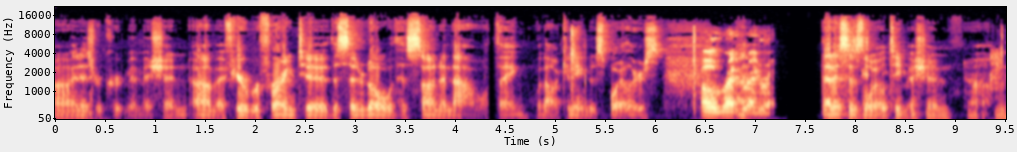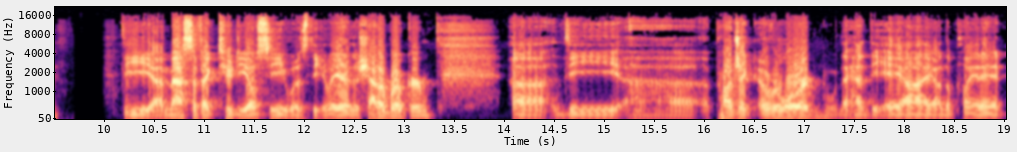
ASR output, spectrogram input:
uh, in his recruitment mission. Um, if you're referring to the Citadel with his son and that whole thing, without getting into spoilers. Oh, right, uh, right, right. That is his loyalty mission. Um, the uh, Mass Effect 2 DLC was the Lair of the Shadow Broker. Uh, the uh, Project Overlord that had the AI on the planet,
